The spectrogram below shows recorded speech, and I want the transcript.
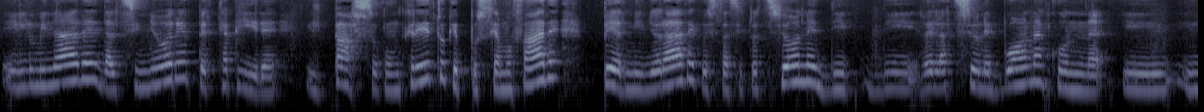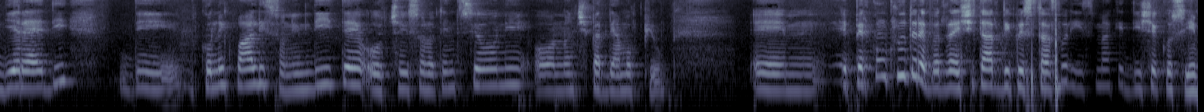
illuminare dal Signore per capire il passo concreto che possiamo fare per migliorare questa situazione di, di relazione buona con i, gli eredi di, con i quali sono in lite o ci sono tensioni o non ci parliamo più. E, ehm, e per concludere vorrei citarvi questo aforisma che dice così.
